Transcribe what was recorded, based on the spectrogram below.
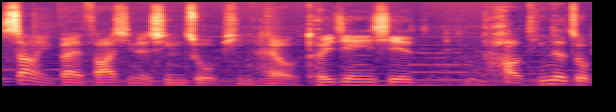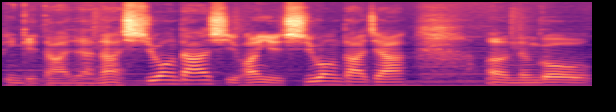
上礼拜发行的新作品，还有推荐一些好听的作品给大家。那希望大家喜欢，也希望大家呃能够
